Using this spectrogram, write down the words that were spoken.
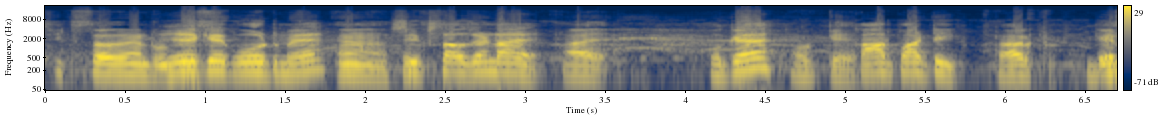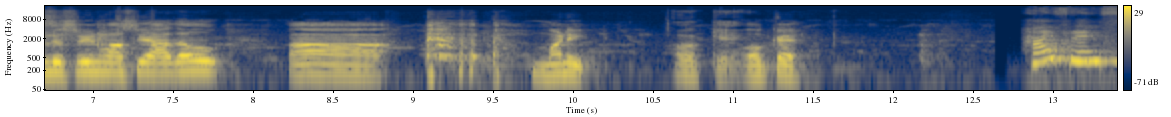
సిక్స్ థౌసండ్ एक రూపీస్ एक वोट में सिक्स थाउजेंड आए ఆయ్ ओके ఓకే कार पार्टी కార్క్ गेलू श्रीनिवास यादव आ, Mani okay okay hi friends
